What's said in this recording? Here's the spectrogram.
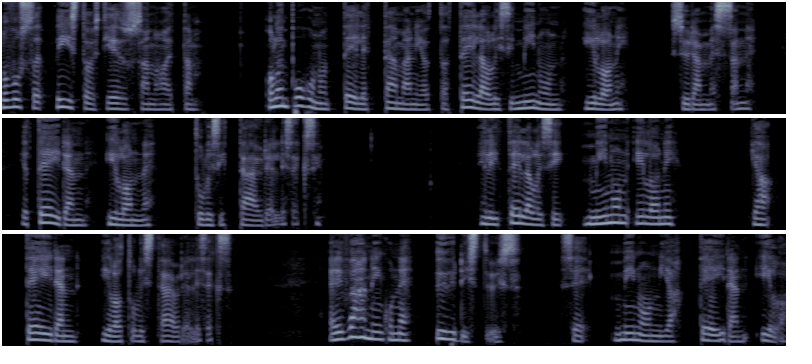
Luvussa 15 Jeesus sanoo, että olen puhunut teille tämän, jotta teillä olisi minun iloni sydämessänne ja teidän ilonne tulisi täydelliseksi. Eli teillä olisi minun iloni ja teidän ilo tulisi täydelliseksi. Eli vähän niin kuin ne yhdistyisi, se minun ja teidän ilo.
